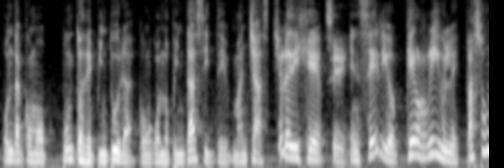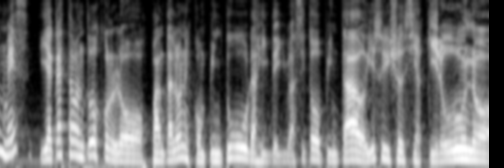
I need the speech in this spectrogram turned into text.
onda como puntos de pintura, como cuando pintás y te manchás. Yo le dije, Sí. ¿en serio? Qué horrible. Pasó un mes y acá estaban todos con los pantalones con pinturas y, y así todo pintado y eso y yo decía, quiero uno.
